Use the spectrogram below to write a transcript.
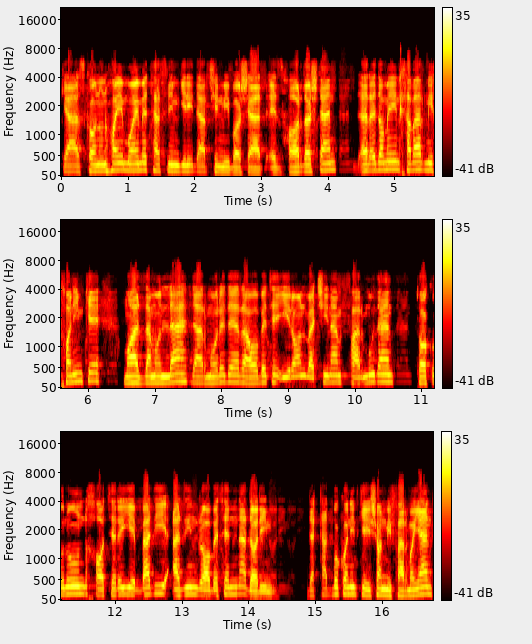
که از کانونهای مهم تصمیم گیری در چین می باشد اظهار داشتند. در ادامه این خبر می‌خوانیم که معظم الله در مورد روابط ایران و چین هم فرمودند تاکنون خاطره بدی از این رابطه نداریم. دقت بکنید که ایشان میفرمایند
